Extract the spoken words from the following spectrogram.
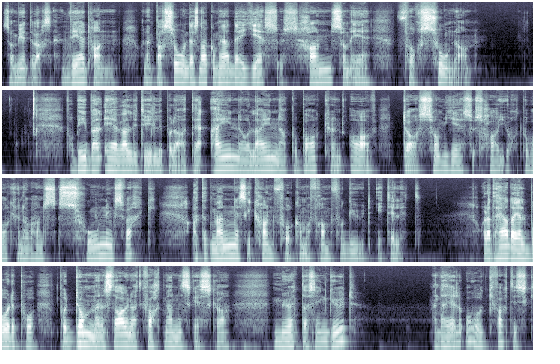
Så begynte verset. Ved Han. Og den personen det er snakk om her, det er Jesus. Han som er forsoneren. For Bibelen er veldig tydelig på det, at det er ene og alene på bakgrunn av det som Jesus har gjort, på bakgrunn av hans soningsverk, at et menneske kan få komme fram for Gud i tillit. Og dette her det gjelder både på, på dommens dag, når ethvert menneske skal møte sin Gud, men det gjelder òg faktisk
